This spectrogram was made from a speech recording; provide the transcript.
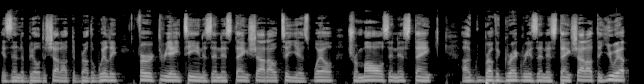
is in the building. Shout out to brother Willie. Ferg 318 is in this thing. Shout out to you as well. Tremal's in this thing. Uh, brother Gregory is in this thing. Shout out to UEP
